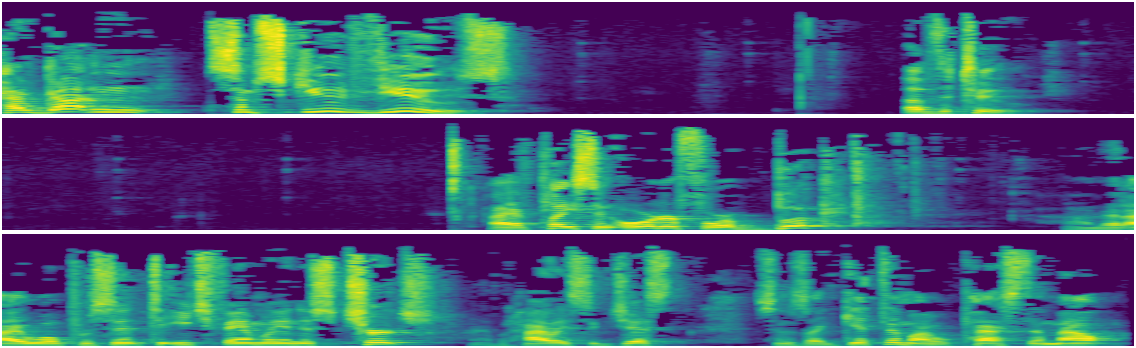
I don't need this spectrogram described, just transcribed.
have gotten some skewed views of the two. I have placed an order for a book uh, that I will present to each family in this church. I would highly suggest, as soon as I get them, I will pass them out.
